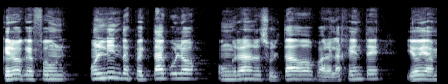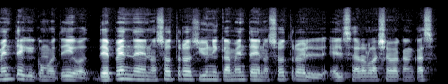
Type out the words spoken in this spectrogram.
creo que fue un, lindo espectáculo, un gran resultado para la gente y obviamente que como te digo, depende de nosotros y únicamente de nosotros el, el cerrar la llave acá en casa.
